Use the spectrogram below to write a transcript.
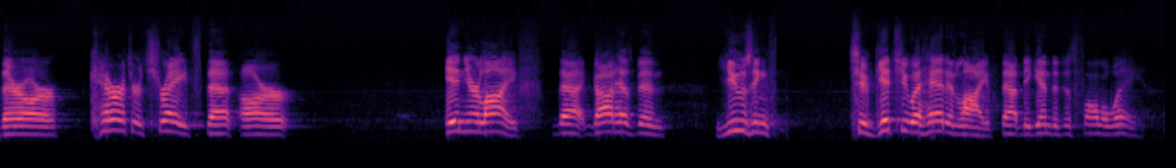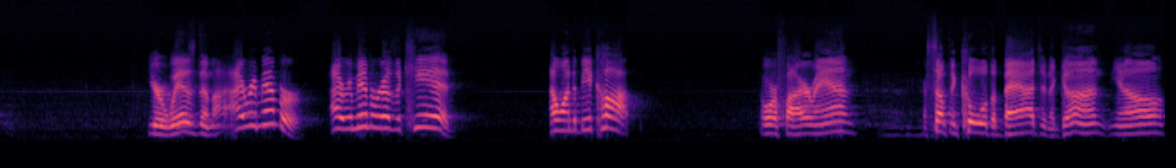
there are character traits that are in your life that God has been using to get you ahead in life that begin to just fall away? Your wisdom. I remember. I remember as a kid, I wanted to be a cop or a fireman or something cool with a badge and a gun, you know.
